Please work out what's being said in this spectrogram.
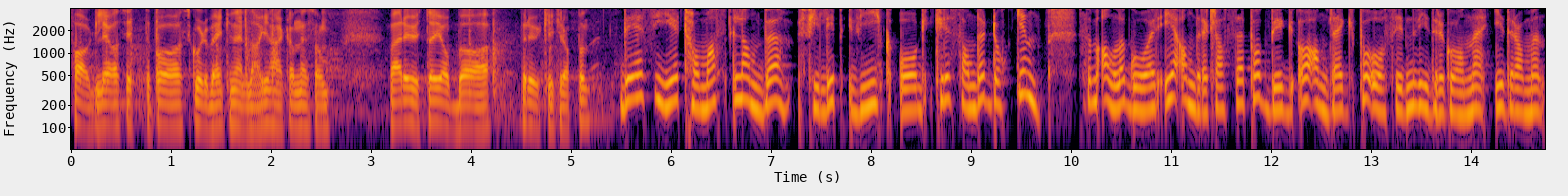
faglig å sitte på skolebenken hele dagen. Her kan liksom være ute og jobbe og bruke kroppen. Det sier Thomas Landbø, Philip Wiik og Krisander Dokken, som alle går i andre klasse på bygg og anlegg på Åsiden videregående i Drammen.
